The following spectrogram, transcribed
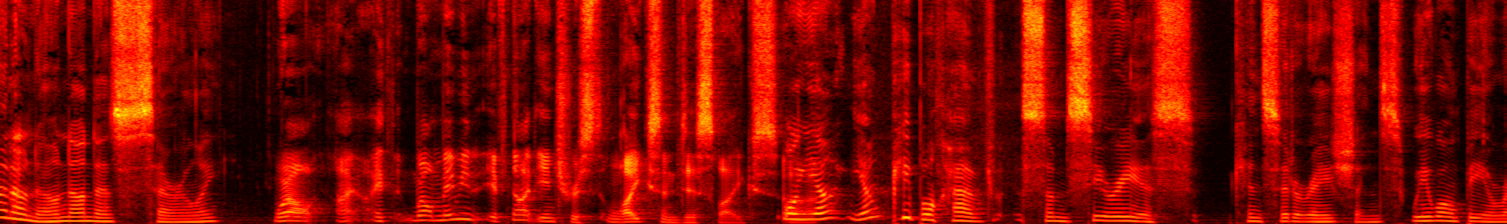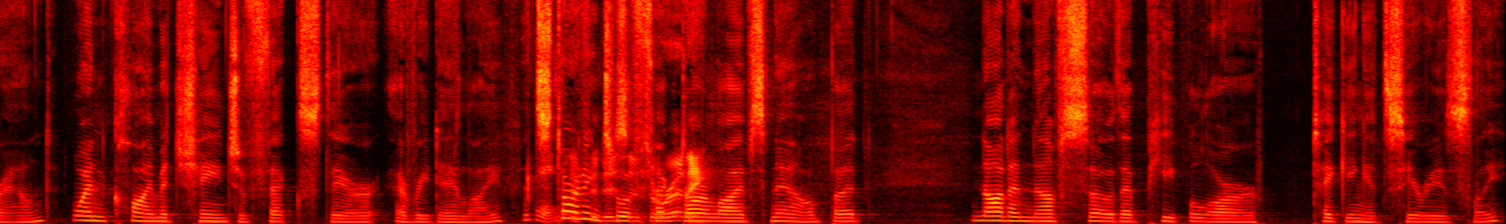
I don't know, not necessarily. Well, I, I th- well maybe if not interest, likes and dislikes. Well, uh, young, young people have some serious considerations. We won't be around when climate change affects their everyday life. It's Well, starting it to affect already. our lives now, but not enough so that people are taking it seriously,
